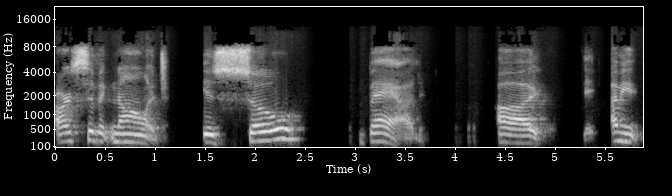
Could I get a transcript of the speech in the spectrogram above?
our civic knowledge is so bad. Uh, I mean,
